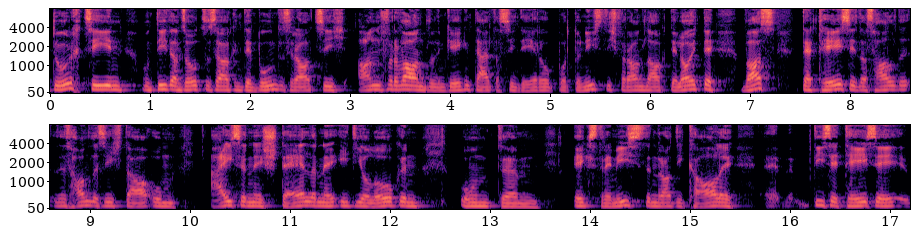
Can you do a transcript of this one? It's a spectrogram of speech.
durchziehen und die dann sozusagen dem Bundesrat sich anverwandeln. Im Gegenteil, das sind eher opportunistisch veranlagte Leute, was der These, das, handelt, sich da um eiserne, stählerne Ideologen und ähm, Extremisten, Radikale. Äh, diese These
